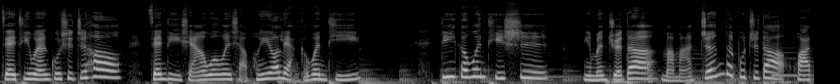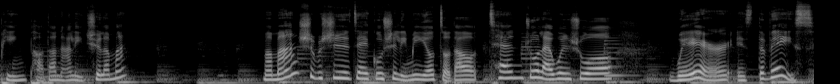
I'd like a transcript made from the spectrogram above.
在听完故事之后，Sandy 想要问问小朋友两个问题。第一个问题是：你们觉得妈妈真的不知道花瓶跑到哪里去了吗？妈妈是不是在故事里面有走到餐桌来问说：“Where is the vase？”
